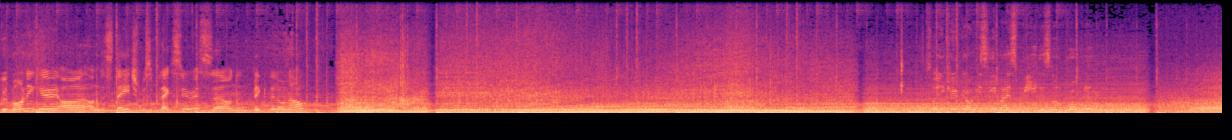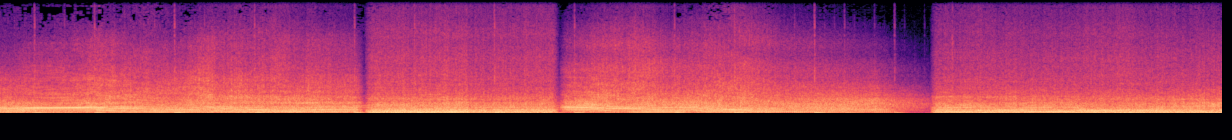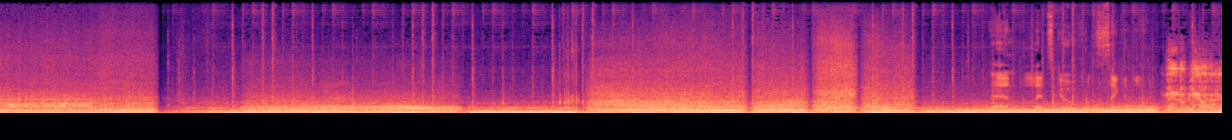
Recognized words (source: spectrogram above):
good morning here uh, on the stage with the Black Series uh, on big willow now. Let's go for the second now.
